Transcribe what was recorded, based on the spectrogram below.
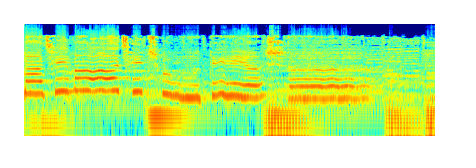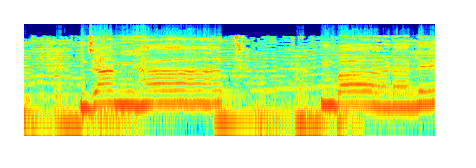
মাঝে মাঝে ছুতে আসা। জানি হাত বাড়ালে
